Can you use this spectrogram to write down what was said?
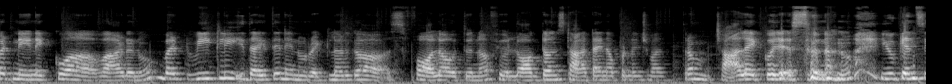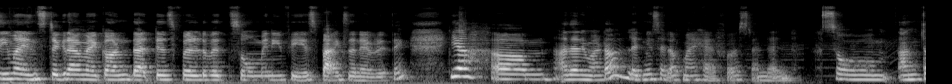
బట్ నేను ఎక్కువ వాడను. బట్ వీక్లీ ఇదైతే నేను రెగ్యులర్గా ఫాలో అవుతున్నా. లాక్డౌన్ స్టార్ట్ అయినప్పుడు చిన్నప్పటి నుంచి మాత్రం చాలా ఎక్కువ చేస్తున్నాను. You can see my Instagram account that is filled with so many face packs and everything yeah అదనమాట let me set off my hair first and then so అంత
